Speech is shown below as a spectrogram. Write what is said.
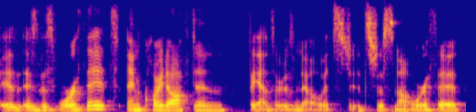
is, is this worth it? And quite often the answer is no. It's it's just not worth it.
